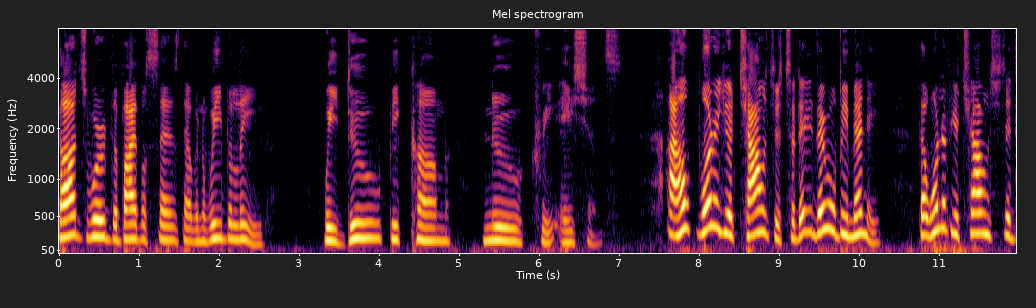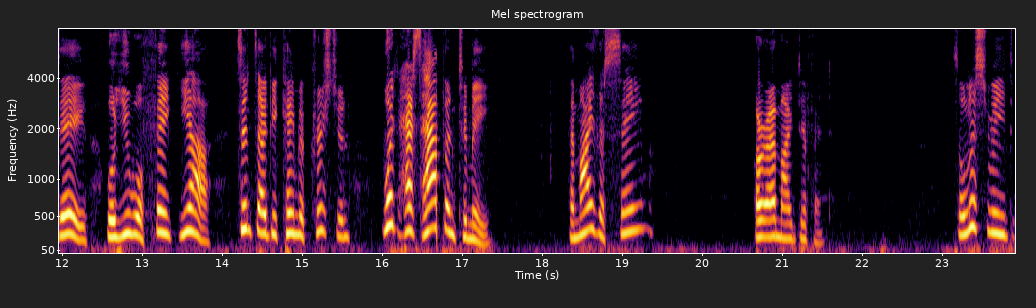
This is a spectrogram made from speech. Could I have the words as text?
God's Word, the Bible says that when we believe, we do become new creations. I hope one of your challenges today, there will be many, that one of your challenges today will you will think, yeah, since I became a Christian, what has happened to me? Am I the same or am I different? So let's read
